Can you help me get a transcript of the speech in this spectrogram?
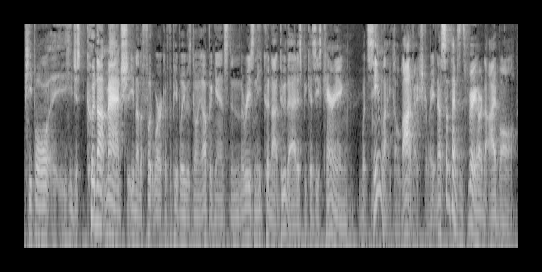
people, he just could not match you know the footwork of the people he was going up against. And the reason he could not do that is because he's carrying what seemed like a lot of extra weight. Now sometimes it's very hard to eyeball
